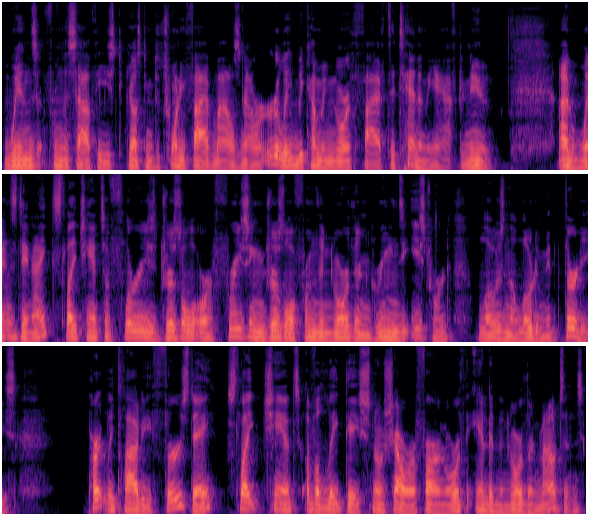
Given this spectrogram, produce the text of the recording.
Winds from the southeast gusting to 25 miles an hour early, becoming north 5 to 10 in the afternoon. On Wednesday night, slight chance of flurries, drizzle, or freezing drizzle from the northern greens eastward, lows in the low to mid 30s. Partly cloudy Thursday, slight chance of a late day snow shower far north and in the northern mountains.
